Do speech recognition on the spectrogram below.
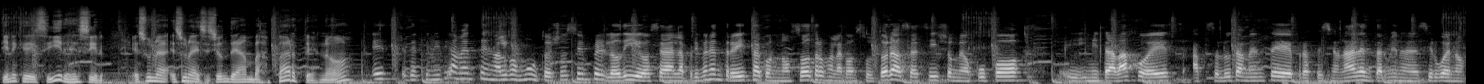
tiene que decidir, es decir, es una, es una decisión de ambas partes, ¿no? Es, definitivamente es algo mutuo, yo siempre lo digo, o sea, en la primera entrevista con nosotros, con la consultora, o sea, sí, yo me ocupo y mi trabajo es absolutamente profesional en términos de decir, bueno,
